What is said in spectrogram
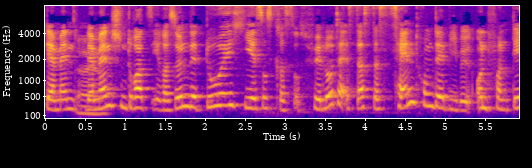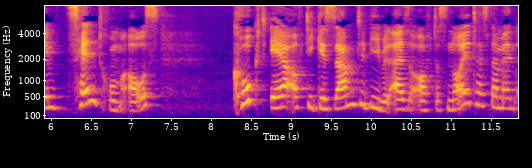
der, Men ah, der Menschen trotz ihrer Sünde durch Jesus Christus. Für Luther ist das das Zentrum der Bibel und von dem Zentrum aus guckt er auf die gesamte Bibel, also auf das Neue Testament,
